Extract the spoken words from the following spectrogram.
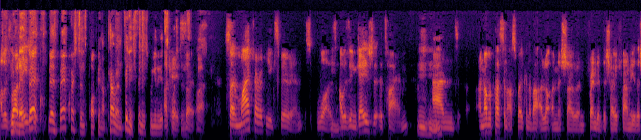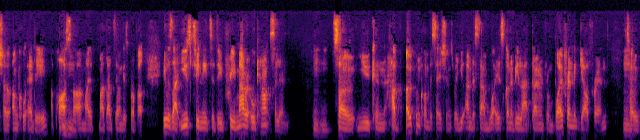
I was Right, there's bare, with- there's bare questions popping up. Karen, finish, finish. We're gonna get to okay, questions. so all right. So my therapy experience was Mm. I was engaged at the time, Mhm. and another person I've spoken about a lot on the show, and friend of the show, family of the show, Uncle Eddie, a pastor, Mm-hmm. my my dad's youngest brother. He was like, "You two need to do premarital counselling." Mhm. So you can have open conversations where you understand what it's going to be like going from boyfriend and girlfriend Mm. to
